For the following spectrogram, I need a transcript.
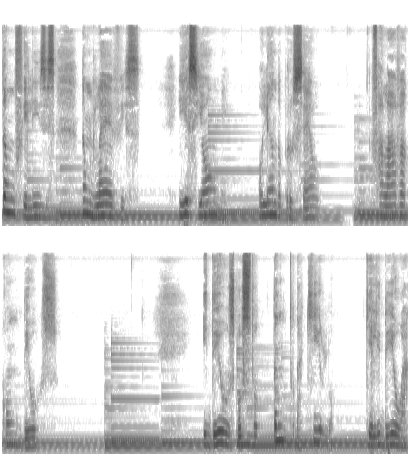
tão felizes, tão leves. E esse homem, olhando para o céu, falava com Deus. E Deus gostou tanto daquilo que ele deu a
